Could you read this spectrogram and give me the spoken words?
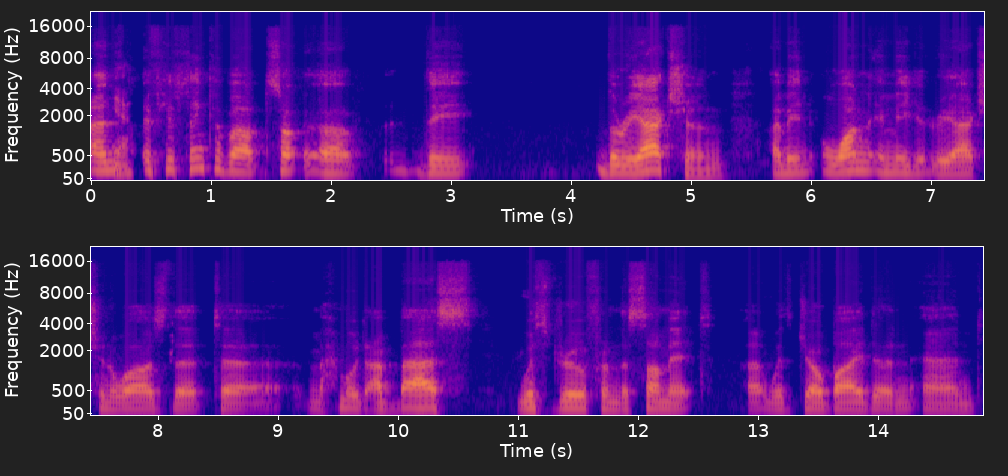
and yeah. if you think about so uh, the the reaction i mean one immediate reaction was that uh, mahmoud abbas withdrew from the summit uh, with joe biden and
